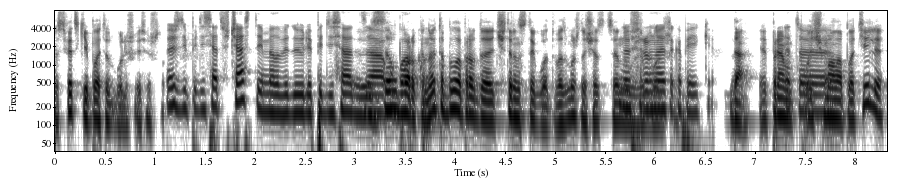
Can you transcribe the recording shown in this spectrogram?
светские платят больше, если что. Подожди, 50 в час ты имел в виду или 50 за, за уборку? Но это было, правда, 2014 год. Возможно, сейчас цены Но все равно больше. это копейки. Да, это прям это... очень мало платили.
